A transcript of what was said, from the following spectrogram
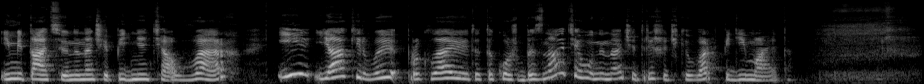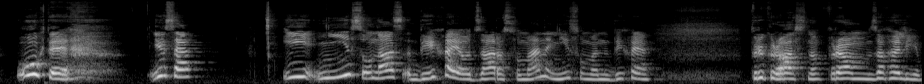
імітацію, неначе підняття вверх. І якір ви проклеюєте також без натягу, неначе трішечки вверх підіймаєте. Ух ти! І все. І ніс у нас дихає. От зараз у мене ніс у мене дихає прекрасно, прям взагалі.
